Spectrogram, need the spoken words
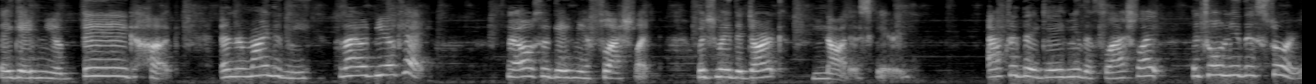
they gave me a big hug and reminded me that I would be okay. They also gave me a flashlight, which made the dark not as scary. After they gave me the flashlight, they told me this story.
